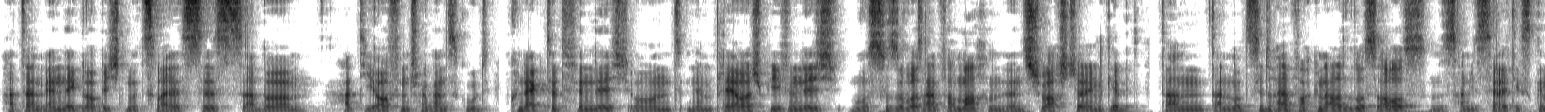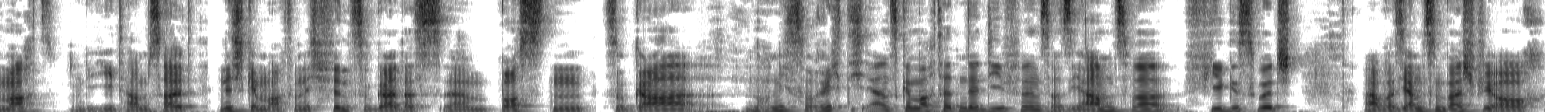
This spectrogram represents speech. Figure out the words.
hatte am Ende, glaube ich, nur zwei Assists, aber hat die Offen schon ganz gut connected, finde ich. Und in einem Playoff-Spiel, finde ich, musst du sowas einfach machen. Wenn es Schwachstellen gibt, dann, dann nutzt die doch einfach gnadenlos aus. Und das haben die Celtics gemacht. Und die Heat haben es halt nicht gemacht. Und ich finde sogar, dass ähm, Boston sogar noch nicht so richtig ernst gemacht hat in der Defense. Also sie haben zwar viel geswitcht, aber sie haben zum Beispiel auch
